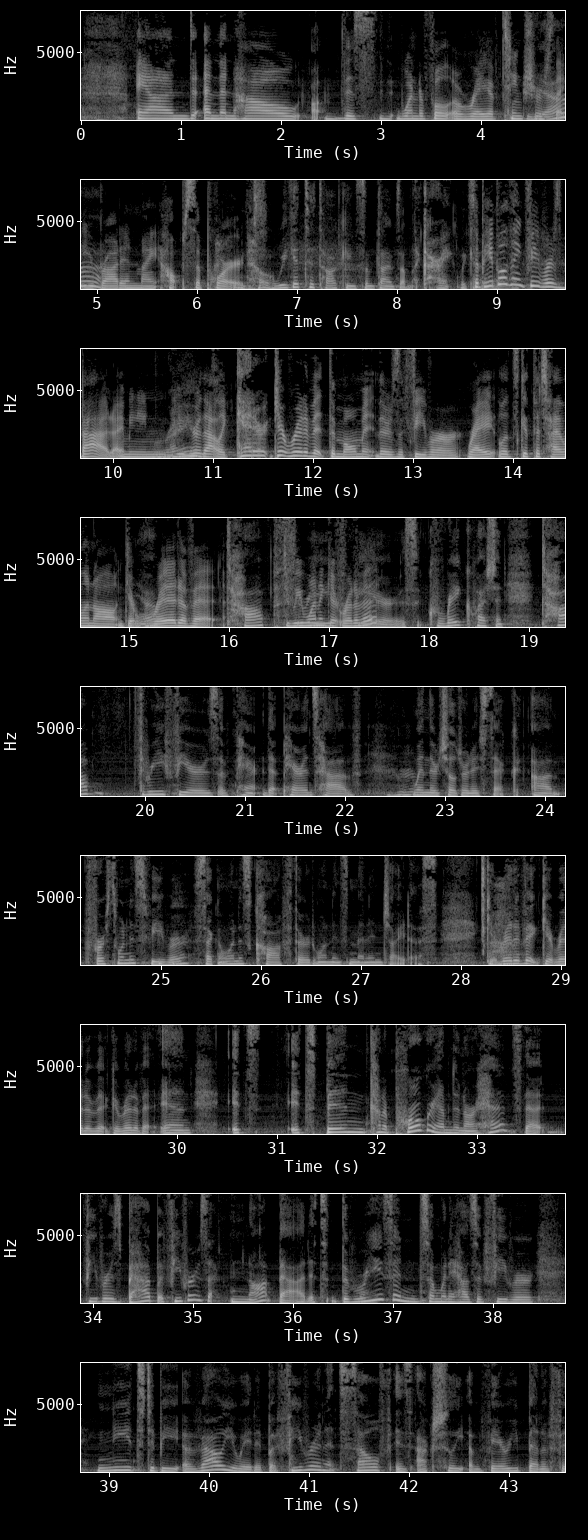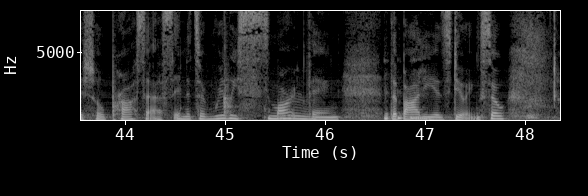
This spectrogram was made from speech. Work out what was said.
and and then how uh, this wonderful array of tinctures yeah. that you brought in might help support. No, we get to talking sometimes. I'm like, all right. so people think fever is bad. I mean, right. you hear that like get get rid of it the moment there's a fever, right? Let's get the Tylenol and get yep. rid of it. Top. Do we want to get rid fears. of it? Great question. Top three fears of par- that parents have mm-hmm. when their children are sick. Um, first one is fever. Mm-hmm. Second one is cough. Third one is meningitis. Get rid of it. Get rid of it. Get rid of it. And it's it's been kind of programmed in our heads that fever is bad, but fever is not bad. It's the right. reason somebody has a fever needs to be evaluated, but fever in itself is actually a very beneficial process, and it's a really smart mm. thing the body is doing. So,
